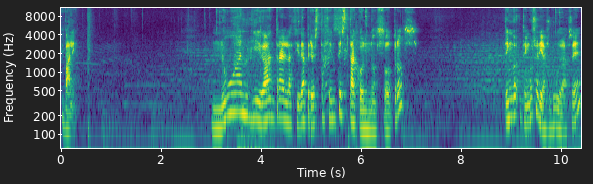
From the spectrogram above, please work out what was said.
Vale. No han llegado a entrar en la ciudad, pero esta gente está con nosotros. Tengo, tengo serias dudas, ¿eh?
